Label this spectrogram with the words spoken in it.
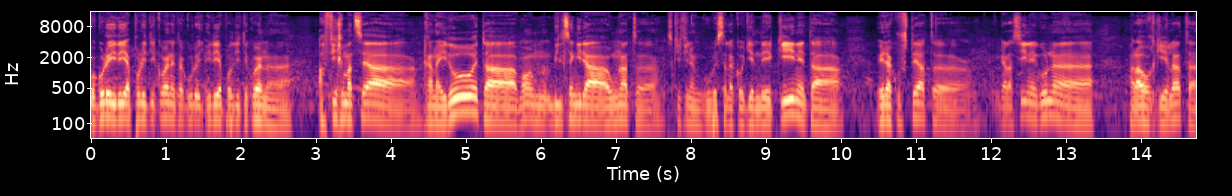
Gure ideia politikoen eta gure ideia politikoen uh, afirmatzea gana nahi du eta bo, biltzen gira unat ezkifinan gu bezalako jendeekin eta erakusteat uh, garazin egun uh, hala hor giela eta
